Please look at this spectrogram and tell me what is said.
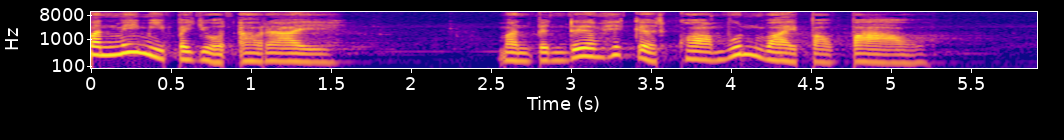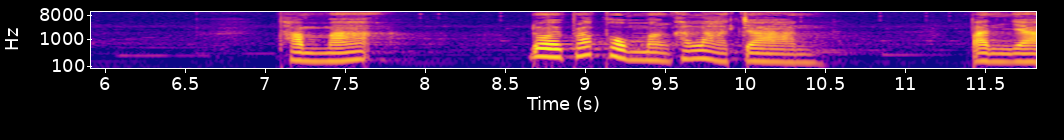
มันไม่มีประโยชน์อะไร มันเป็นเรื่องให้เกิดความวุ่นวายเปล่าๆธรรมะ โดยพระพรมมังคลาจารย์ ปัญญา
